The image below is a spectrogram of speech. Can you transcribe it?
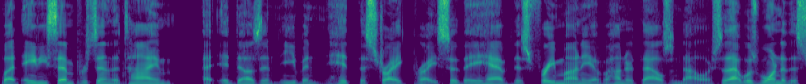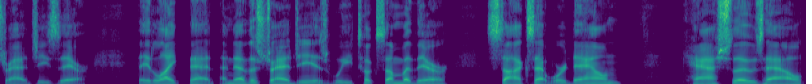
But 87% of the time, uh, it doesn't even hit the strike price. So they have this free money of $100,000. So that was one of the strategies there. They like that. Another strategy is we took some of their stocks that were down, cash those out,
